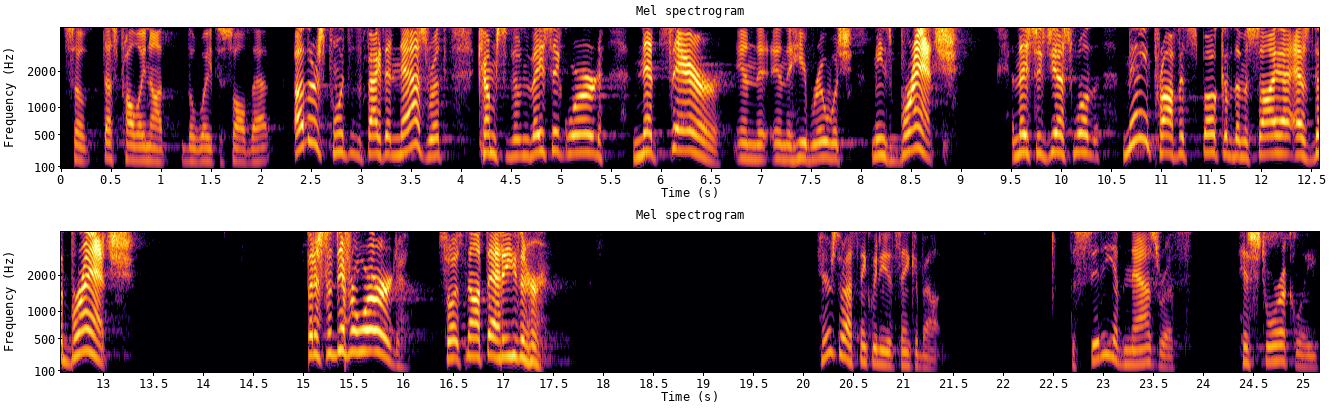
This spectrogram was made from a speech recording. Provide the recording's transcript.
So that's probably not the way to solve that. Others point to the fact that Nazareth comes from the basic word netzer in the, in the Hebrew, which means branch. And they suggest, well, many prophets spoke of the Messiah as the branch. But it's a different word, so it's not that either. Here's what I think we need to think about the city of Nazareth, historically,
